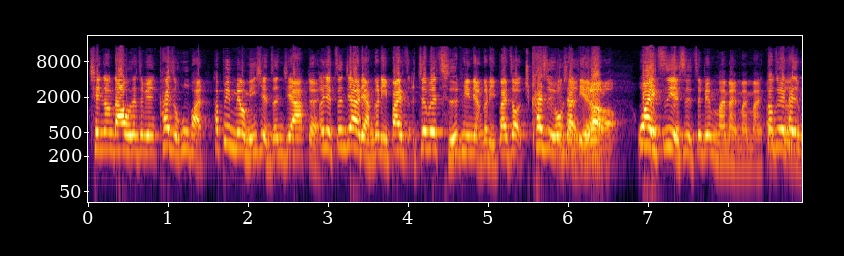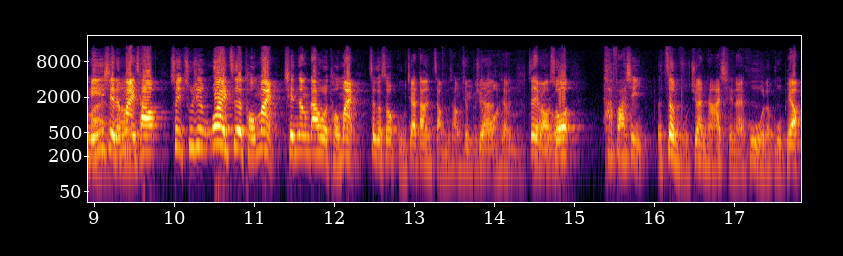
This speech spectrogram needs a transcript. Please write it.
千张大户在这边开始护盘，它并没有明显增加，对，而且增加了两个礼拜，这边持平两个礼拜之后，就开始往下跌了。外资也是这边买买买买，到这边开始明显的卖超，所以出现外资的头卖，千张大户的头卖，这个时候股价当然涨不上去，就往下。这代表说他发现政府居然拿钱来护我的股票，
